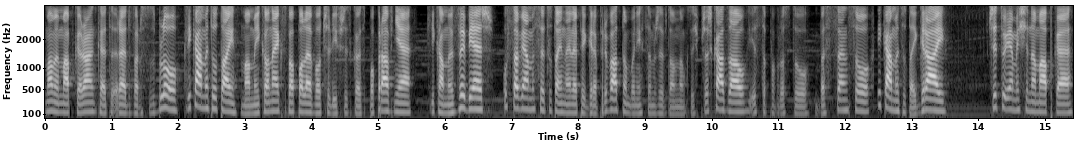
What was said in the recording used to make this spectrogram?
Mamy mapkę Ranked Red vs Blue. Klikamy tutaj, mamy ikonę Expa po lewo, czyli wszystko jest poprawnie. Klikamy wybierz, ustawiamy sobie tutaj najlepiej grę prywatną, bo nie chcemy, żeby tam nam ktoś przeszkadzał. Jest to po prostu bez sensu. Klikamy tutaj graj, czytujemy się na mapkę.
